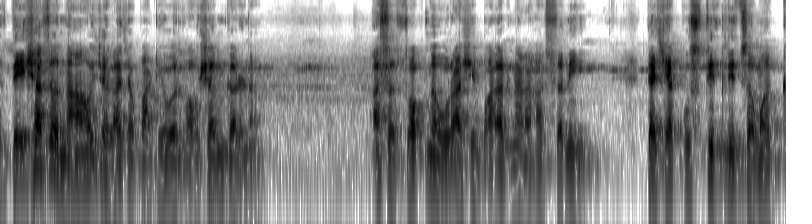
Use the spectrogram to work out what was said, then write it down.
देशाचं नाव जगाच्या पाठीवर रोशन करणं असं स्वप्न उराशी बाळगणारा हा सनी त्याच्या कुस्तीतली चमक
